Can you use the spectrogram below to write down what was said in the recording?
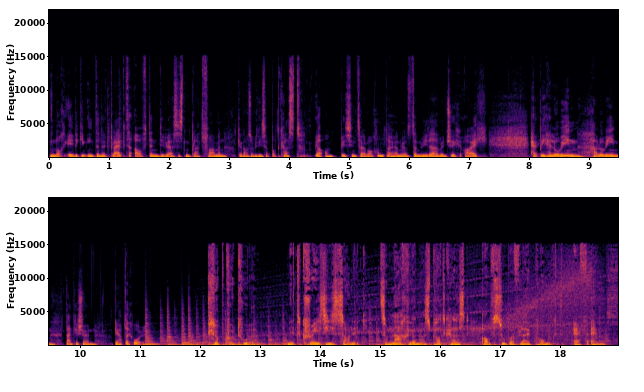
noch ewig im Internet bleibt, auf den diversesten Plattformen, genauso wie dieser Podcast. Ja, und bis in zwei Wochen, da hören wir uns dann wieder, wünsche ich euch Happy Halloween, Halloween. Dankeschön. Gehabt euch wohl. Clubkultur mit Crazy Sonic. Zum Nachhören als Podcast auf superfly.fm.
